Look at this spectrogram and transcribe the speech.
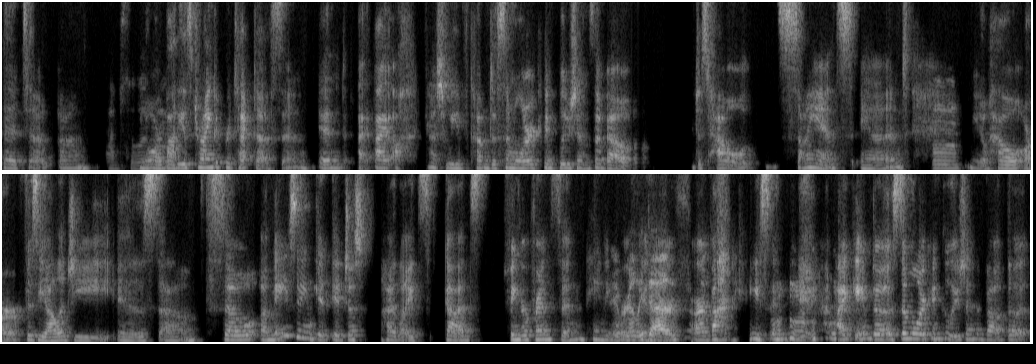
that uh, um, absolutely you know, our body is trying to protect us and and i, I oh, gosh we've come to similar conclusions about just how science and mm. you know how our physiology is um, so amazing. It, it just highlights god's fingerprints and handiwork it really does our, our bodies. And i came to a similar conclusion about the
